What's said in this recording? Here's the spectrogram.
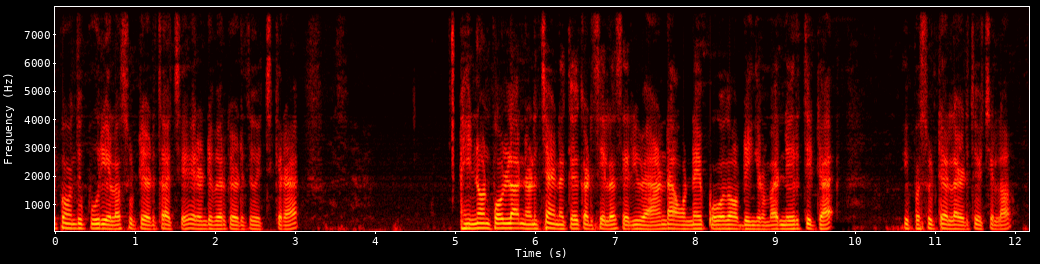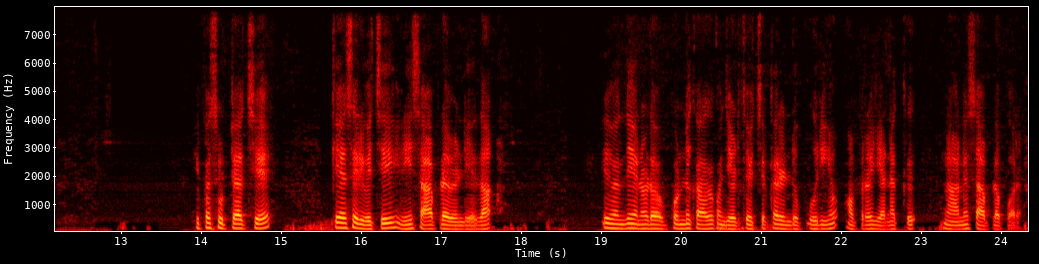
இப்போ வந்து பூரியெல்லாம் சுட்டு எடுத்தாச்சு. ரெண்டு பேருக்கும் எடுத்து வச்சுக்கிறேன். இன்னொன்று போடலான்னு நினச்சேன். எனக்கு கடைசியில் சரி வேண்டாம் ஒன்றே போதும் அப்படிங்கிற மாதிரி நிறுத்திட்டேன். இப்போ சுட்டு எல்லாம் எடுத்து வச்சிடலாம். இப்போ சுட்டாச்சு. கேசரி வச்சு நீ சாப்பிட வேண்டியதுதான். இது வந்து என்னோட பொண்ணுக்காக கொஞ்சம் எடுத்து வச்சிருக்கேன் ரெண்டு பூரியும் அப்புறம் எனக்கு நானும் சாப்பிட போகிறேன்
